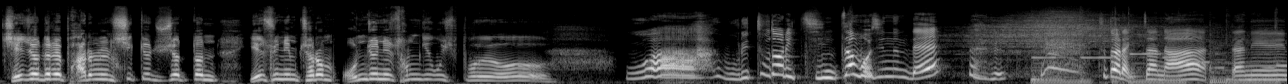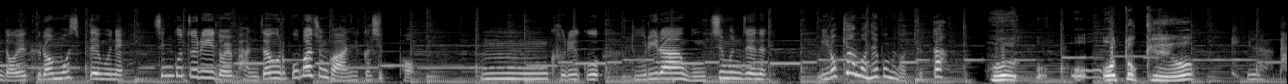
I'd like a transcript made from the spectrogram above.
제자들의 발을 씻겨 주셨던 예수님처럼 온전히 섬기고 싶어요. 우와, 우리 투덜이 진짜 멋있는데? 투덜아 있잖아. 나는 너의 그런 모습 때문에 친구들이 널 반장으로 뽑아준 거 아닐까 싶어. 음, 그리고 누리랑 뭉치 문제는 이렇게 한번 해보면 어떨까? 어, 어, 어 어떻게요? 일로 와봐.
